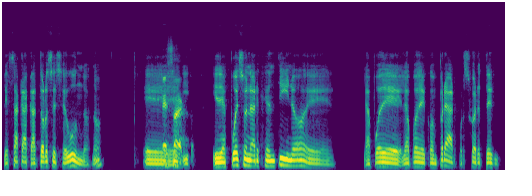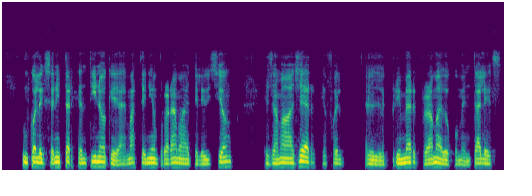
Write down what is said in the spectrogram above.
le saca 14 segundos, ¿no? Eh, Exacto. Y, después un argentino eh, la, puede, la puede comprar, por suerte, un coleccionista argentino que además tenía un programa de televisión que se llamaba Ayer, que fue el primer programa de documentales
